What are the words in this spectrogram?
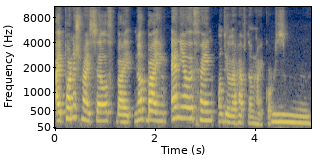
i punish myself by not buying any other thing until i have done my course Mm.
